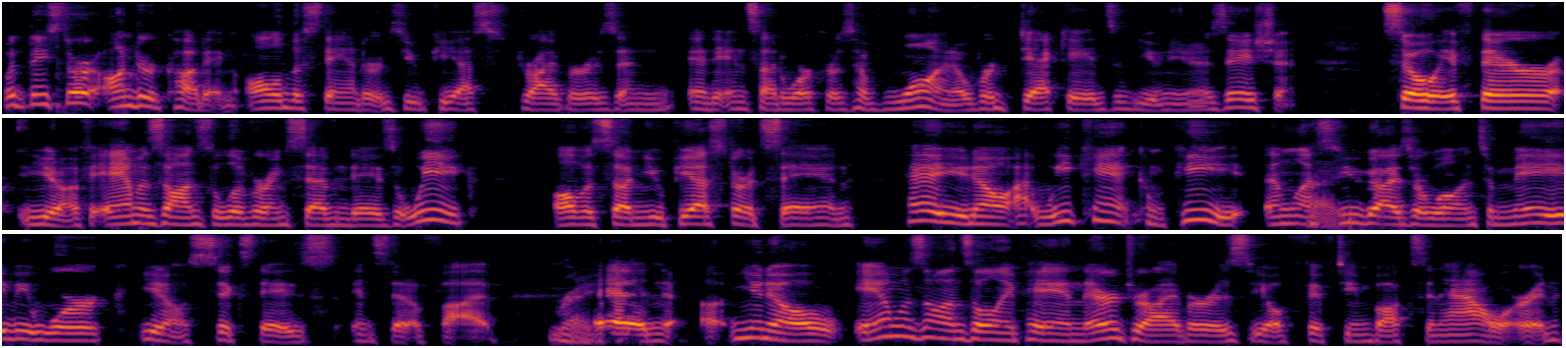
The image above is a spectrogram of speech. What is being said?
but they start undercutting all the standards UPS drivers and, and inside workers have won over decades of unionization. So if they're, you know, if Amazon's delivering seven days a week, all of a sudden UPS starts saying, hey, you know, we can't compete unless Right. you guys are willing to maybe work, you know, six days instead of five right. and uh, you know amazon's only paying their drivers you know 15 bucks an hour and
